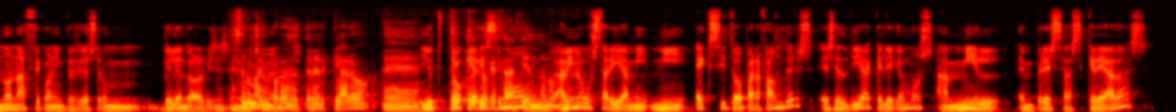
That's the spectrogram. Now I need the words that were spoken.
No nace con la intención de ser un billion dollar business. Eso es lo más menos. importante, tener claro eh, Yo qué, tengo qué es lo que está haciendo, ¿no? A mí me gustaría, mi, mi éxito para Founders es el día que lleguemos a mil empresas creadas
